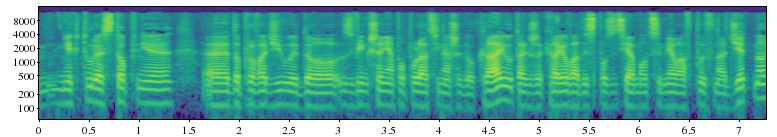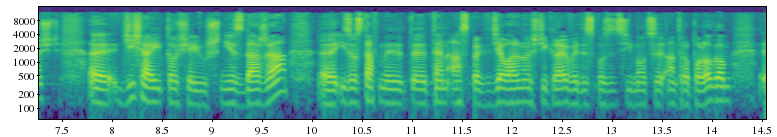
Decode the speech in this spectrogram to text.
Niektóre stopnie e, doprowadziły do zwiększenia populacji naszego kraju, także krajowa dyspozycja mocy miała wpływ na dzietność. E, Dzisiaj to się już nie zdarza e, i zostawmy te- ten aspekt działalności krajowej dyspozycji mocy antropologom. E,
